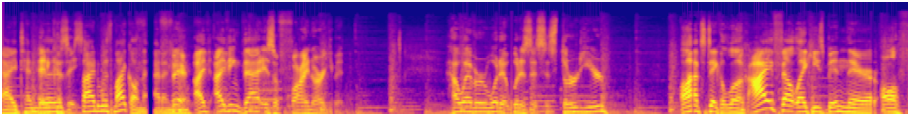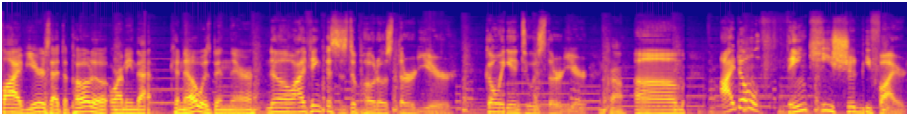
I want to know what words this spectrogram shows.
I tend to it- side with Mike on that. I Fair. mean, I, I think that is a fine argument. However, what what is this? His third year? I'll have to take a look. I felt like he's been there all five years that Dipoto, or I mean that Cano has been there. No, I think this is Dipoto's third year, going into his third year. Okay. Um, I don't think he should be fired.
